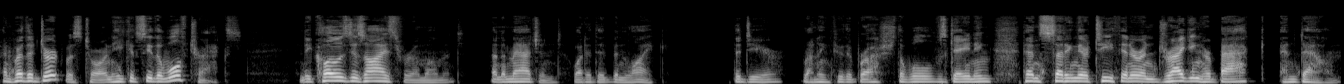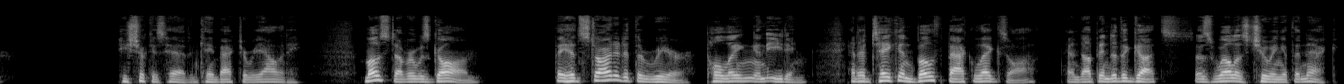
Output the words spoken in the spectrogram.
and where the dirt was torn he could see the wolf tracks, and he closed his eyes for a moment and imagined what it had been like. The deer running through the brush, the wolves gaining, then setting their teeth in her and dragging her back and down. He shook his head and came back to reality. Most of her was gone. They had started at the rear, pulling and eating, and had taken both back legs off, and up into the guts, as well as chewing at the neck.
